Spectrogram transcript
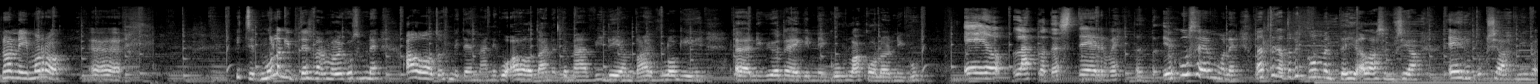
No niin, moro. Öö, itse, mullakin pitäisi varmaan joku semmonen aloitus, miten mä niinku aloitan tämän videon tai vlogin öö, niinku jotenkin niinku lakolla niinku Ei oo lakko tässä terve. joku semmonen. Laittakaa toki kommentteihin alas semmosia ehdotuksia, minkä,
